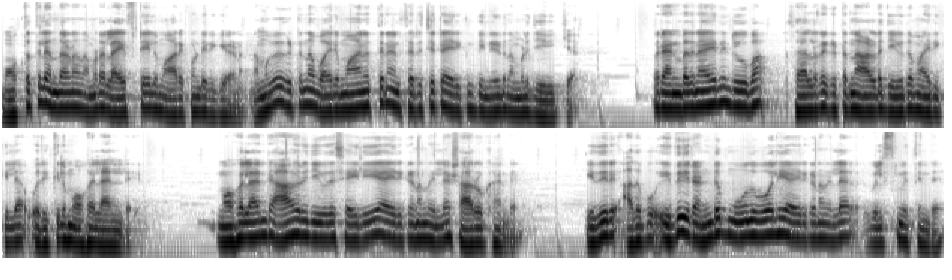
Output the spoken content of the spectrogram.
മൊത്തത്തിൽ എന്താണ് നമ്മുടെ ലൈഫ് സ്റ്റൈൽ മാറിക്കൊണ്ടിരിക്കുകയാണ്. നമുക്ക് കിട്ടുന്ന വരുമാനത്തിനനുസരിച്ചിട്ടായിരിക്കും പിന്നീട് നമ്മൾ ജീവിക്കുക. ഒരു അൻപതിനായിരം രൂപ സാലറി കിട്ടുന്ന ആളുടെ ജീവിതമായിരിക്കില്ല ഒരിക്കലും മോഹൻലാലിന്റെ. മോഹൻലാലിന്റെ ആ ഒരു ജീവിത ശൈലിയേ ആയിരിക്കണം എന്നില്ല ഷാറൂഖ് ഖാന്റെ ഇത് അത് ഇത് രണ്ടും മൂന്ന് പോലെ ആയിരിക്കണം എന്നില്ല വിൽ സ്മിത്തിന്റെ.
